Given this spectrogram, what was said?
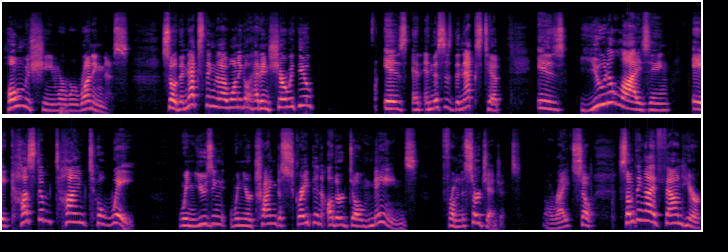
home machine where we're running this. So the next thing that I want to go ahead and share with you is, and, and this is the next tip, is utilizing a custom time to wait when using, when you're trying to scrape in other domains from the search engines. All right. So something I've found here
